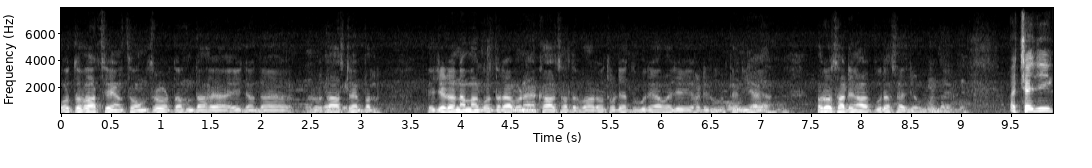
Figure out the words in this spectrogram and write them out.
ਉਸ ਤੋਂ ਬਾਅਦ ਸੇਂਟ ਥੋਮਸ ਰੋਡ ਤੋਂ ਹੁੰਦਾ ਹੋਇਆ ਇਹ ਜਾਂਦਾ ਰਵਿਦਾਸ ਟੈਂਪਲ ਤੇ ਜਿਹੜਾ ਨਵਾਂ ਗੁਰਦੁਆਰਾ ਬਣਿਆ ਖਾਲਸਾ ਦਰਬਾਰ, ਉਹ ਥੋੜਾ ਦੂਰ ਆ, ਉਹ ਜੇ ਸਾਡੀ ਰੂਟ ਤੇ ਨਹੀਂ ਆਇਆ, ਪਰ ਉਹ ਸਾਡੇ ਨਾਲ ਪੂਰਾ ਸਹਿਯੋਗ ਦਿੰਦੇ ਅੱਛਾ ਜੀ,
